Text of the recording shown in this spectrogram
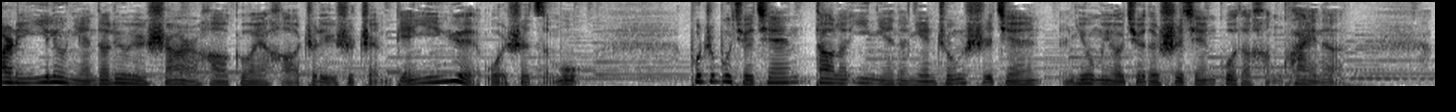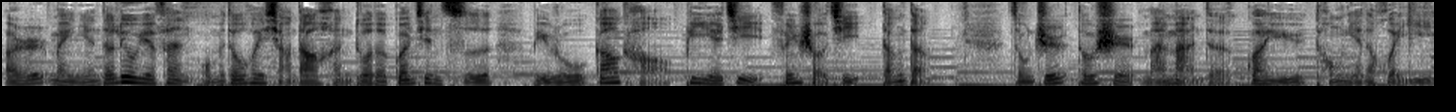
二零一六年的六月十二号，各位好，这里是枕边音乐，我是子木。不知不觉间，到了一年的年终时间，你有没有觉得时间过得很快呢？而每年的六月份，我们都会想到很多的关键词，比如高考、毕业季、分手季等等，总之都是满满的关于童年的回忆。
